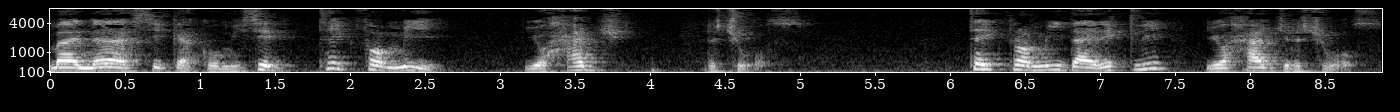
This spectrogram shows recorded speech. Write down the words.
مَنَاسِكَكُمْ He said, take from me your Hajj rituals. Take from me directly your Hajj rituals.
